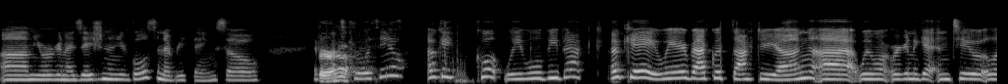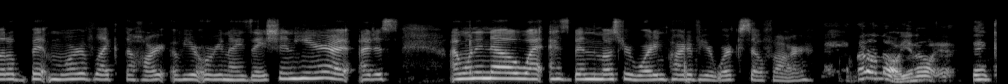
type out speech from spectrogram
um, your organization and your goals and everything. So if Fair that's enough. cool with you. Okay, cool. We will be back. Okay, we're back with Dr. Young. Uh, we want we're gonna get into a little bit more of like the heart of your organization here. I, I just I want to know what has been the most rewarding part of your work so far. I don't know. You know, I think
